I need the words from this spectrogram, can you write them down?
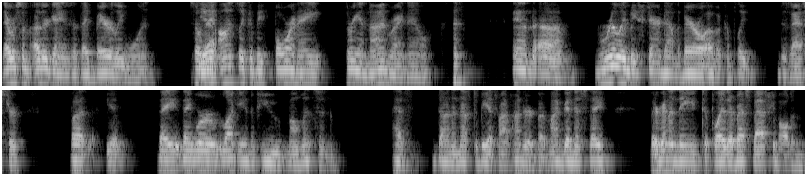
There were some other games that they barely won. So they honestly could be four and eight, three and nine right now. and um, really be staring down the barrel of a complete disaster. But it, they they were lucky in a few moments and have done enough to be at 500. But my goodness, they they're going to need to play their best basketball to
